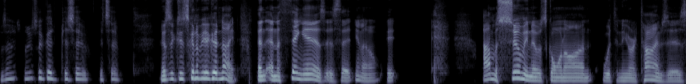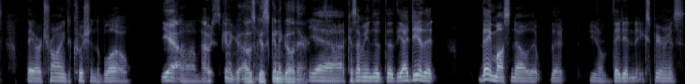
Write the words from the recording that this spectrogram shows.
It's a, good. It's a. It's a. It's, a, it's going to be a good night. And and the thing is, is that you know it. I'm assuming that what's going on with the New York Times is they are trying to cushion the blow. Yeah. Um, I was just gonna go. I was just gonna go there. Yeah, because I mean the, the the idea that they must know that that you know they didn't experience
